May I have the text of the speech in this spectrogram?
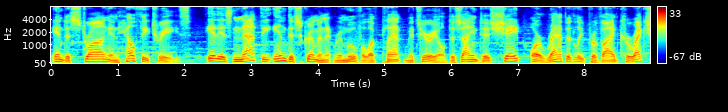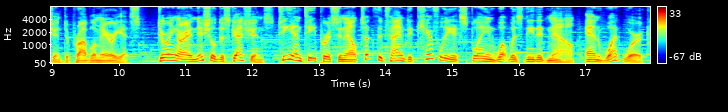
into strong and healthy trees. It is not the indiscriminate removal of plant material designed to shape or rapidly provide correction to problem areas. During our initial discussions, TNT personnel took the time to carefully explain what was needed now and what work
